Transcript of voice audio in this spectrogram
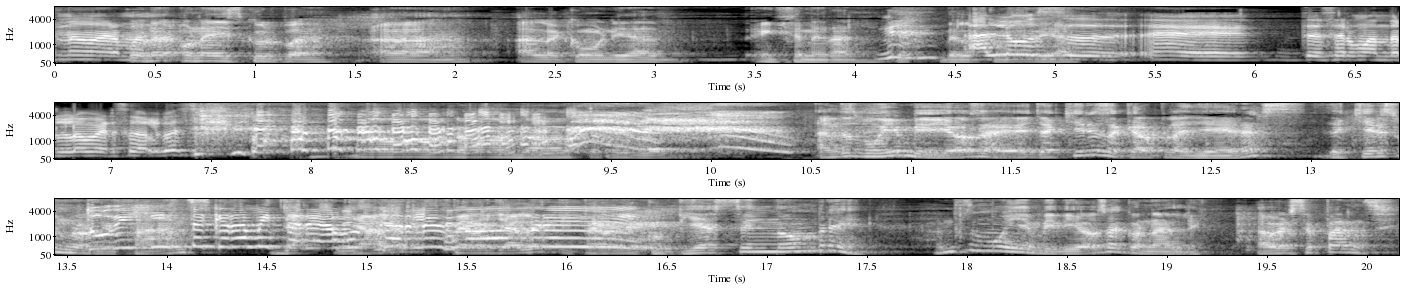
no, Armando. Una, una disculpa a, a la comunidad en general. De, de la a los eh, desarmando lovers o algo así. No, no, no, terrible. Andas muy envidiosa, ¿eh? ¿Ya quieres sacar playeras? ¿Ya quieres un Tú dijiste que era mi Ya- tarea ya- buscarles pero Ya le, pero le copiaste el nombre. Andas muy envidiosa con Ale. A ver, sepárense.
